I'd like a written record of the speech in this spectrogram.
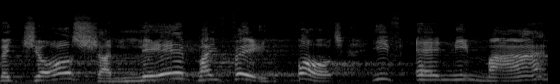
the just shall live by faith. But if any man,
